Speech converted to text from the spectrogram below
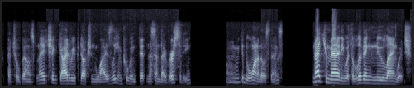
perpetual balance of nature. Guide reproduction wisely, improving fitness and diversity. I mean, we could do one of those things. Unite humanity with a living new language.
